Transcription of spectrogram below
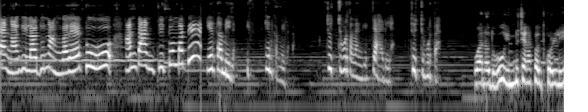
ಚೆನ್ನಾಗಿಲ್ಲ ಅದು ನಂಗಲೇ ತೂ. ಅಂತ ಅಂತಿತ್ತು ಮತ್ತೆ ಕಮ್ಮಿ ಇಲ್ಲ ಚುಚ್ಚು ಬಿಡ್ತಾ ನಂಗೆ ಚಾಡಿಯ. ಚುಚ್ಚು ಬಿಡ್ತಾ ಅನ್ನೋದು ಇನ್ನೂ ಚೆನ್ನಾಗಿ ಕಲ್ತ್ಕೊಳ್ಳಿ.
